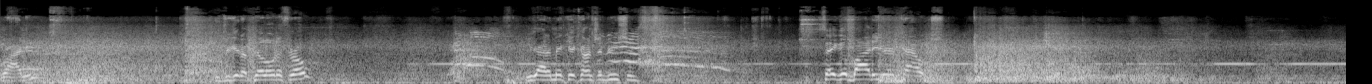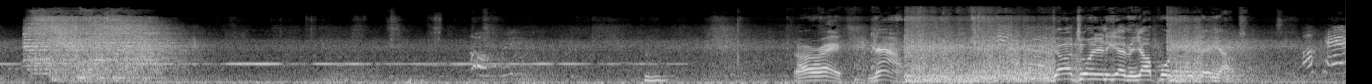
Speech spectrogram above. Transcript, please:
Rodney, did you get a pillow to throw? You gotta make your contribution. Say goodbye to your couch. All right, now y'all join in together and y'all pull the whole thing out. Okay.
